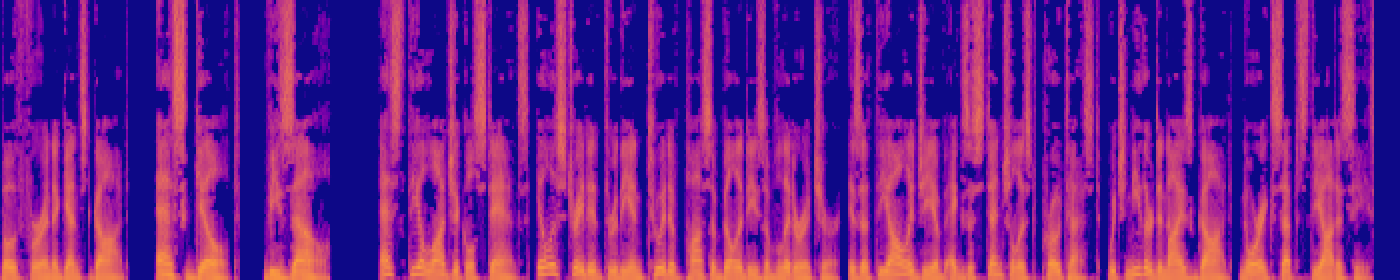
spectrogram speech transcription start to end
both for and against God's guilt. Wiesel's theological stance, illustrated through the intuitive possibilities of literature, is a theology of existentialist protest, which neither denies God, nor accepts theodicies.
